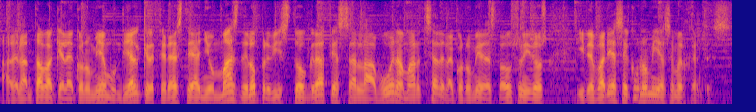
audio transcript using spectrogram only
adelantaba que la economía mundial crecerá este año más de lo previsto gracias a la buena marcha de la economía de Estados Unidos y de varias economías emergentes.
